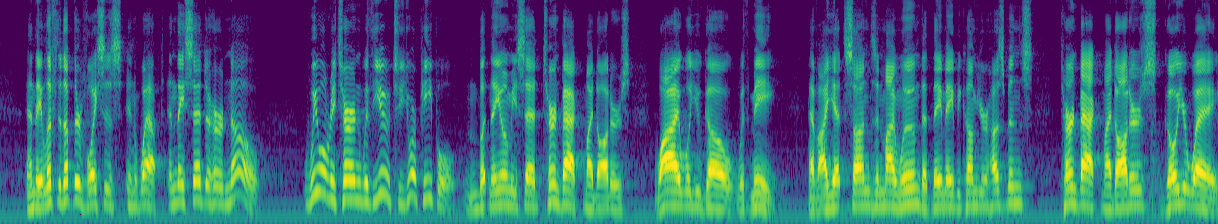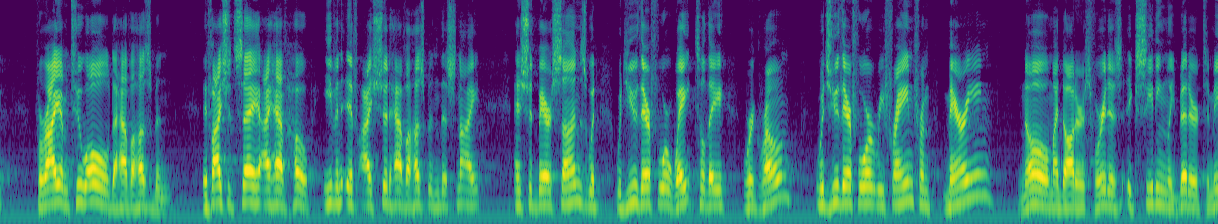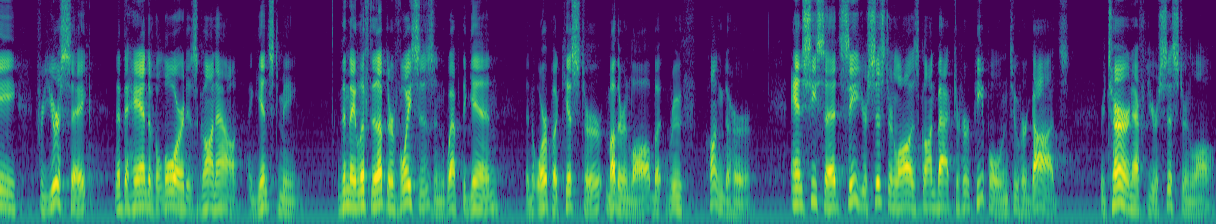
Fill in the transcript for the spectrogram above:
and they lifted up their voices and wept. And they said to her, No we will return with you to your people. But Naomi said, Turn back, my daughters. Why will you go with me? Have I yet sons in my womb that they may become your husbands? Turn back, my daughters, go your way, for I am too old to have a husband. If I should say I have hope, even if I should have a husband this night and should bear sons, would, would you therefore wait till they were grown? Would you therefore refrain from marrying? No, my daughters, for it is exceedingly bitter to me for your sake that the hand of the Lord is gone out against me. Then they lifted up their voices and wept again. And Orpah kissed her mother in law, but Ruth clung to her. And she said, See, your sister in law has gone back to her people and to her gods. Return after your sister in law.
